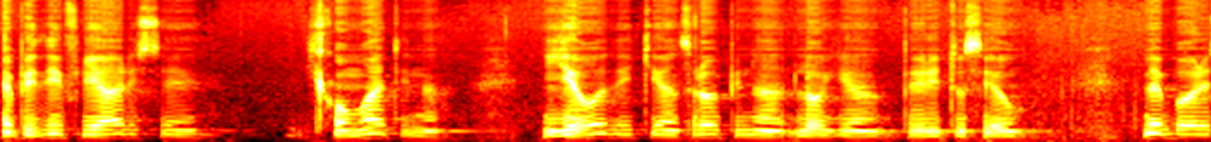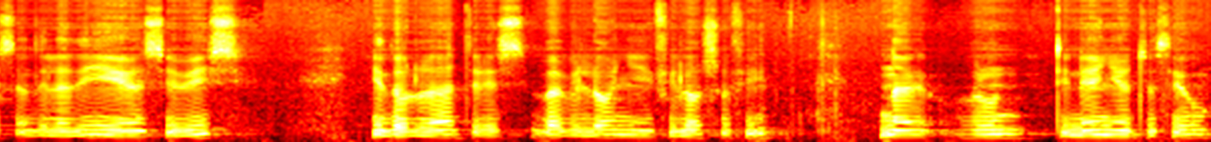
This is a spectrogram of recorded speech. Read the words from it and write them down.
επειδή φλιάρισε χωμάτινα, γεώδη και ανθρώπινα λόγια περί του Θεού. Δεν μπόρεσαν δηλαδή οι ασεβείς, οι δολολάτρες Βαβυλώνιοι, οι φιλόσοφοι να βρουν την έννοια του Θεού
